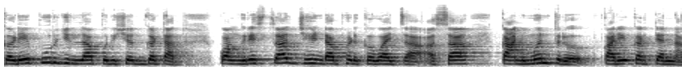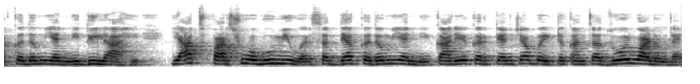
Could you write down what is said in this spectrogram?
कडेपूर जिल्हा परिषद गटात काँग्रेसचाच झेंडा फडकवायचा असा कानमंत्र कार्यकर्त्यांना कदम यांनी दिला आहे. याच पार्श्वभूमीवर सध्या कदम यांनी कार्यकर्त्यांच्या बैठकांचा जोर वाढवलाय.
